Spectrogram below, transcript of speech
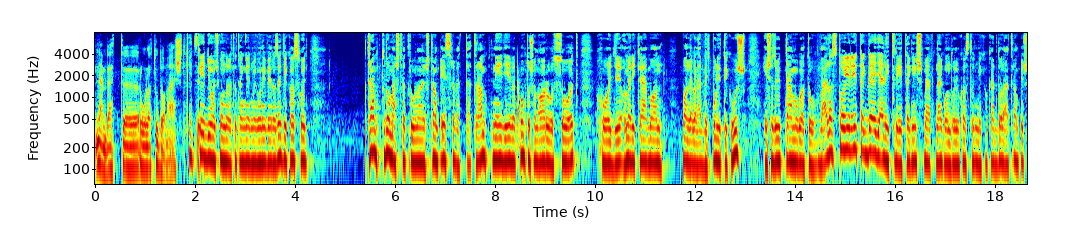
nem vett róla tudomást. Két, két gyors gondolatot engedj meg, Oliver. Az egyik az, hogy Trump tudomást vett róla, és Trump észrevette. Trump négy éve pontosan arról szólt, hogy Amerikában van legalább egy politikus, és az őt támogató választói réteg, de egy elit réteg is, mert ne gondoljuk azt, hogy még akár Donald Trump is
